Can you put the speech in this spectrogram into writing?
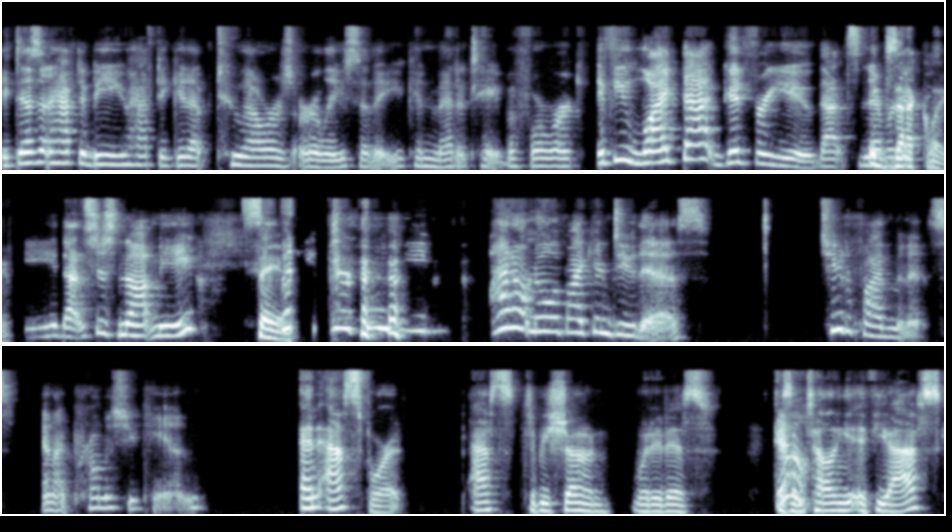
it doesn't have to be you have to get up two hours early so that you can meditate before work. If you like that, good for you. That's never exactly me. That's just not me. Same. But if you're thinking, I don't know if I can do this, two to five minutes, and I promise you can. And ask for it. Ask to be shown what it is. Because yeah. I'm telling you, if you ask,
